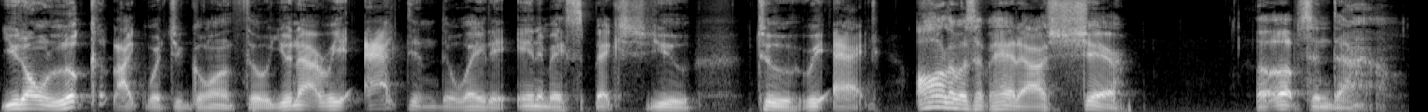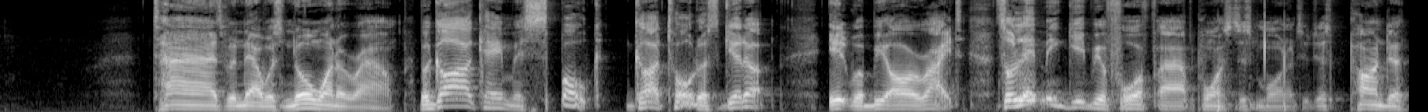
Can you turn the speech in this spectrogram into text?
You don't look like what you're going through. You're not reacting the way the enemy expects you to react. All of us have had our share of ups and downs times when there was no one around. But God came and spoke. God told us, get up. It will be all right. So let me give you four or five points this morning to just ponder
